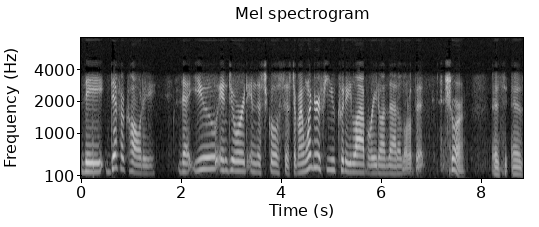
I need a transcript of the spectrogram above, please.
the difficulty that you endured in the school system. I wonder if you could elaborate on that a little bit. Sure. As as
